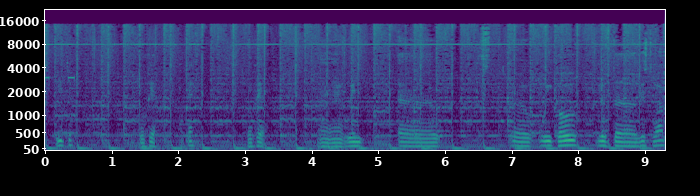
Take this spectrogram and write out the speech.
Speed. Go here. Okay, go here. And uh, we uh, uh, we go use the this one.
